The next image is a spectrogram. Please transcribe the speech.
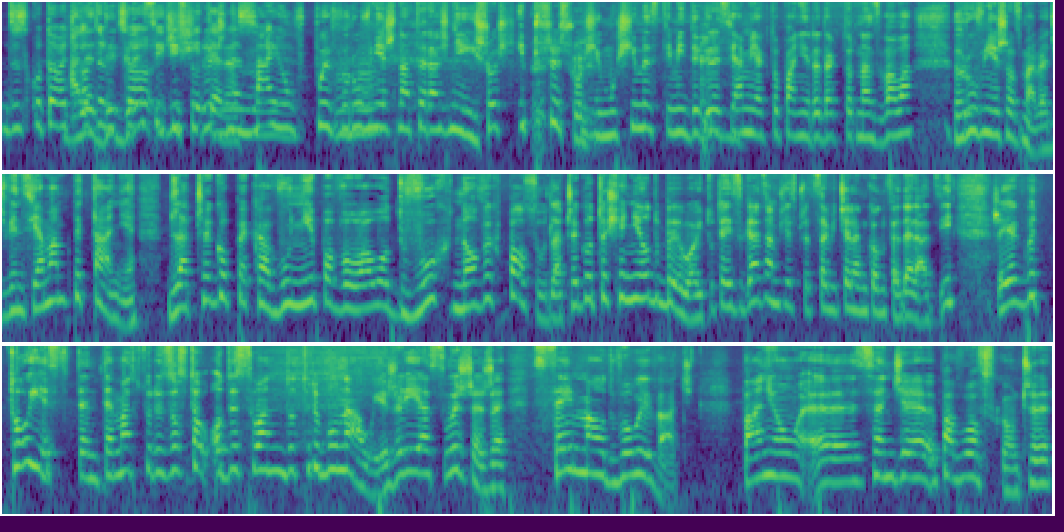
dyskutować ale o tym, co dziś i historyczne teraz. mają wpływ również na teraźniejszość i przyszłość i musimy z tymi dygresjami, jak to pani redaktor nazwała, również rozmawiać. Więc ja mam pytanie, dlaczego PKW nie powołało dwóch nowych posłów? Dlaczego to się nie odbyło? I tutaj zgadzam się z przedstawicielem Konfederacji, że jakby to jest ten temat, który został odesłany do Trybunału. Jeżeli ja słyszę, że Sejm ma odwoływać panią e, sędzię Pawłowską, czy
